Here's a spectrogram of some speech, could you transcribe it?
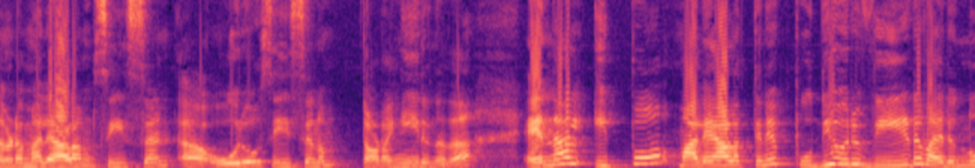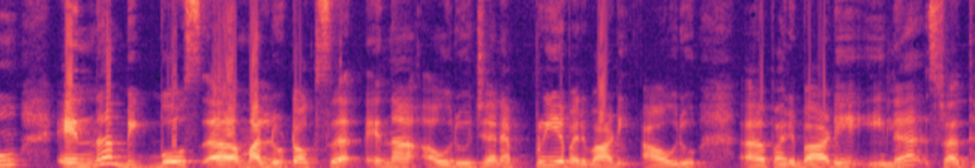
നമ്മുടെ മലയാളം സീസൺ ഓരോ സീസണും തുടങ്ങിയിരുന്നത്. എന്നാൽ ഇപ്പോൾ മലയാളത്തിന് പുതിയൊരു വീട് വരുന്നു എന്ന് ബിഗ് ബോസ് മല്ലു ടോക്സ് എന്ന ഒരു ജനപ്രിയ പരിപാടി ആ ഒരു പരിപാടിയിൽ ശ്രദ്ധ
